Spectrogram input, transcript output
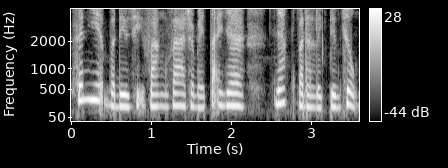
xét nghiệm và điều trị vàng da cho bé tại nhà, nhắc và đặt lịch tiêm chủng.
